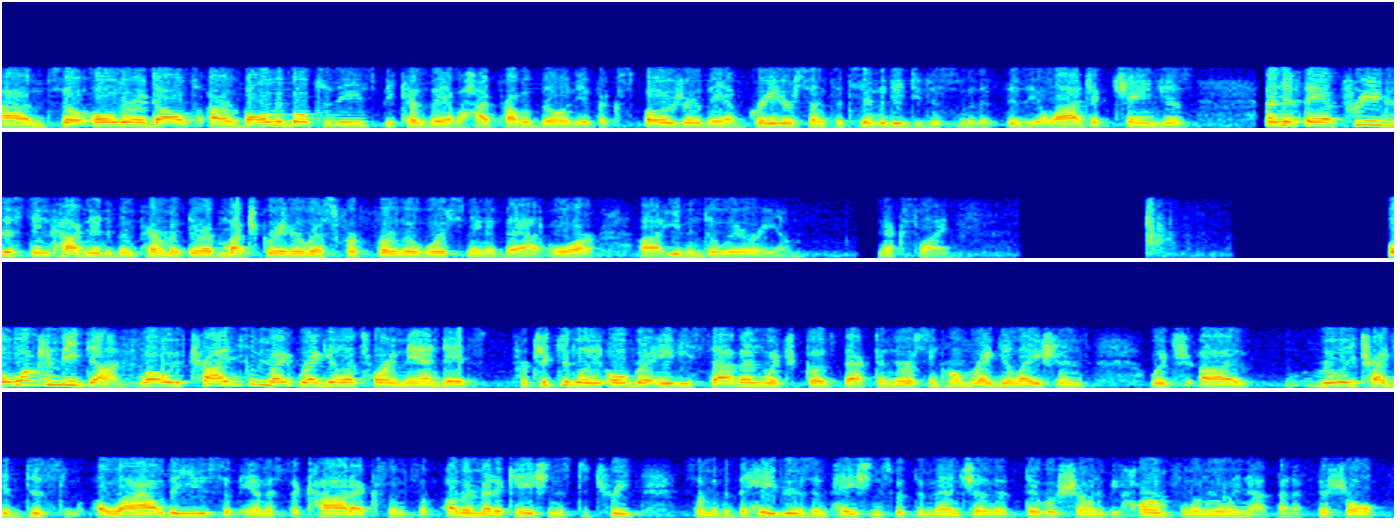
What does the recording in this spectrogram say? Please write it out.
Um, so older adults are vulnerable to these because they have a high probability of exposure. They have greater sensitivity due to some of the physiologic changes. And if they have pre-existing cognitive impairment, they're at much greater risk for further worsening of that or uh, even delirium. Next slide. Well, what can be done? Well, we've tried some regulatory mandates, particularly OBRA 87, which goes back to nursing home regulations, which uh, really tried to disallow the use of antipsychotics and some other medications to treat some of the behaviors in patients with dementia that they were shown to be harmful and really not beneficial.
